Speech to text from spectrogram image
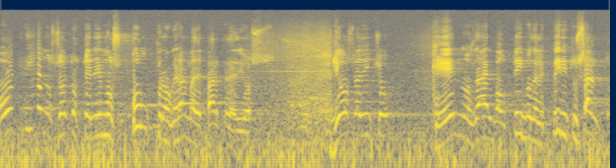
Hoy día nosotros tenemos un programa de parte de Dios. Dios ha dicho que Él nos da el bautismo del Espíritu Santo.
